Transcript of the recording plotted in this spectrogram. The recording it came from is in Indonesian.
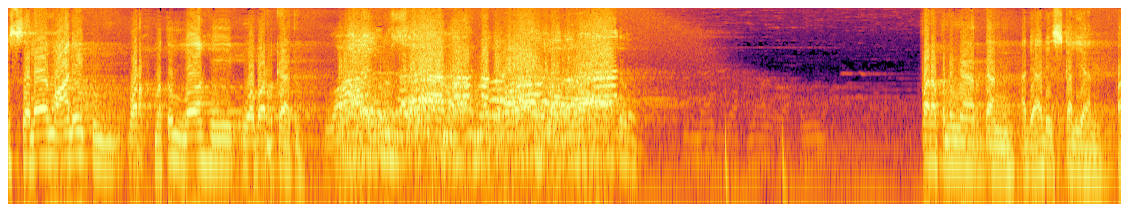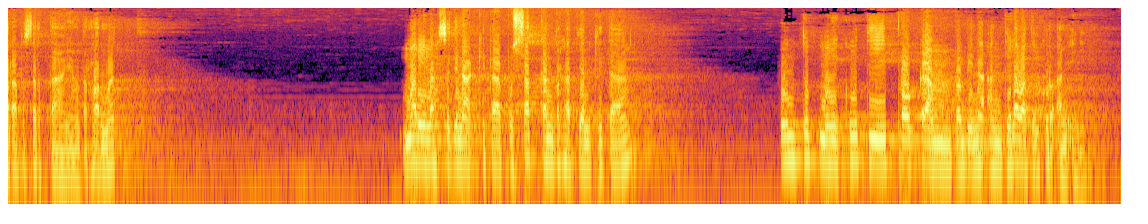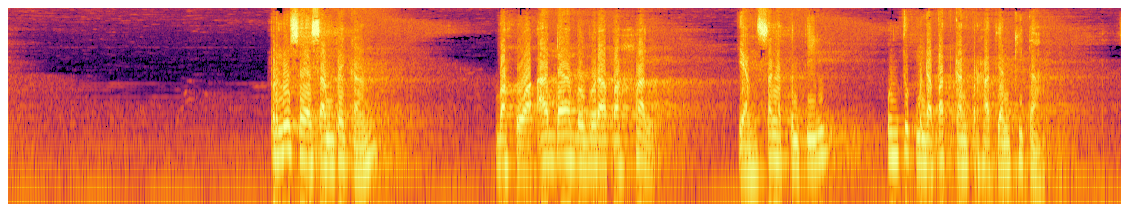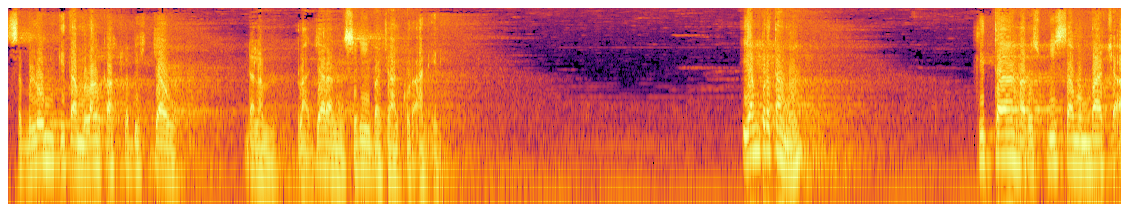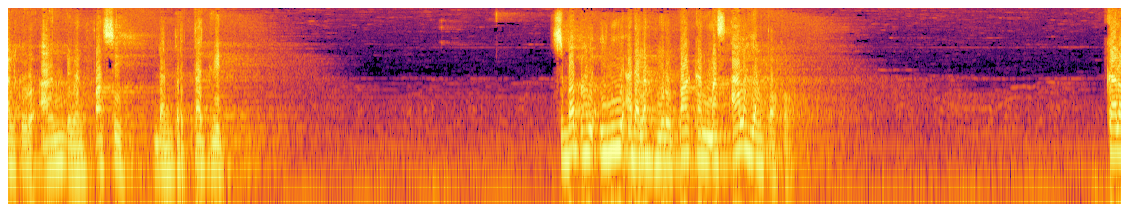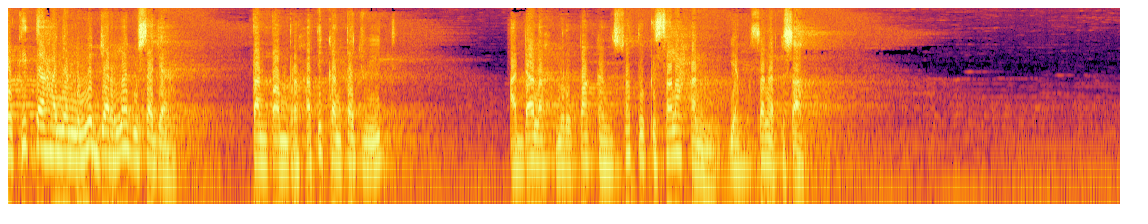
Assalamualaikum warahmatullahi wabarakatuh. Waalaikumsalam warahmatullahi wabarakatuh. Para pendengar dan adik-adik sekalian, para peserta yang terhormat, marilah sejenak kita pusatkan perhatian kita untuk mengikuti program pembinaan tilawatil Quran ini. Perlu saya sampaikan bahwa ada beberapa hal yang sangat penting untuk mendapatkan perhatian kita sebelum kita melangkah lebih jauh dalam pelajaran seni baca Al-Quran ini. Yang pertama, kita harus bisa membaca Al-Quran dengan fasih dan bertajwid. Sebab hal ini adalah merupakan masalah yang pokok. Kalau kita hanya mengejar lagu saja tanpa memperhatikan tajwid adalah merupakan suatu kesalahan yang sangat besar.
